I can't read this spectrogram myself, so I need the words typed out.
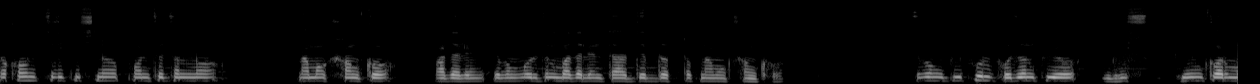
তখন শ্রীকৃষ্ণ পঞ্চজন্য নামক শঙ্খ বাজালেন এবং অর্জুন বাজালেন তার দেবদত্তক নামক শঙ্খ। এবং বিপুল ভোজনপ্রিয় ভীমকর্ম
